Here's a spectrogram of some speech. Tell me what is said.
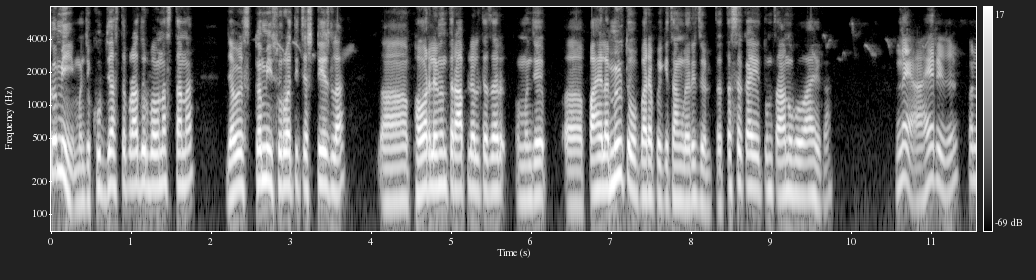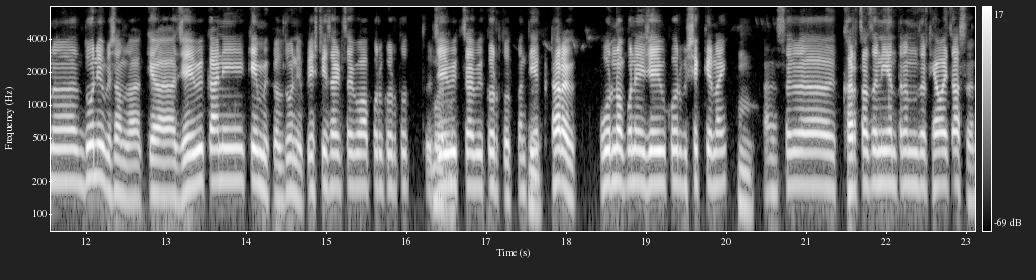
कमी म्हणजे खूप जास्त प्रादुर्भाव नसताना ज्यावेळेस कमी सुरुवातीच्या स्टेजला फवारल्यानंतर आपल्याला त्याचा म्हणजे पाहायला मिळतो बऱ्यापैकी चांगला रिझल्ट तर तसं काही तुमचा अनुभव आहे का? नाही आहे रिझल्ट पण अं, दोन्ही बी समजा क्या- जैविक आणि केमिकल दोन्ही. पेस्टिसाइडचा बी वापर करतो जैविकचा बी करतो पण ते एक ठराविक. पूर्णपणे जैविकवर बी शक्य नाही. आणि सगळं खर्चाचं नियंत्रण जर ठेवायचं असेल.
